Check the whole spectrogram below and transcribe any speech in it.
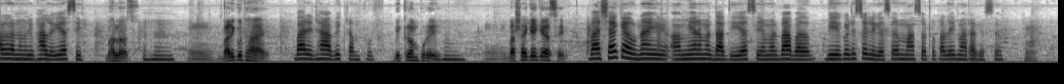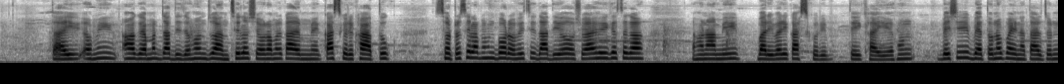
আল্লাহ নামলি ভালোই আছি। ভালো আছো? হুম। বাড়ি কোথায়? বাড়ি ঢা বিক্রমপুর। বিক্রমপুরে? বাসায় কে কে আছে? বাসায় কেউ নাই আমি আর আমার দাদি আছে আমার বাবা বিয়ে করে চলে গেছে মা ছোটকালেই মারা গেছে। তাই আমি আগে আমার দাদি যখন জোয়ান ছিল সে আমার কাজ করে খাওয়াতুক। ছোট ছিলাম এখন বড় হয়েছি দাদিও অসহায় হয়ে গেছে গা। এখন আমি বাড়ি বাড়ি কাজ করি তেই খাই। এখন বেশি বেতনও পাই না তার জন্য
